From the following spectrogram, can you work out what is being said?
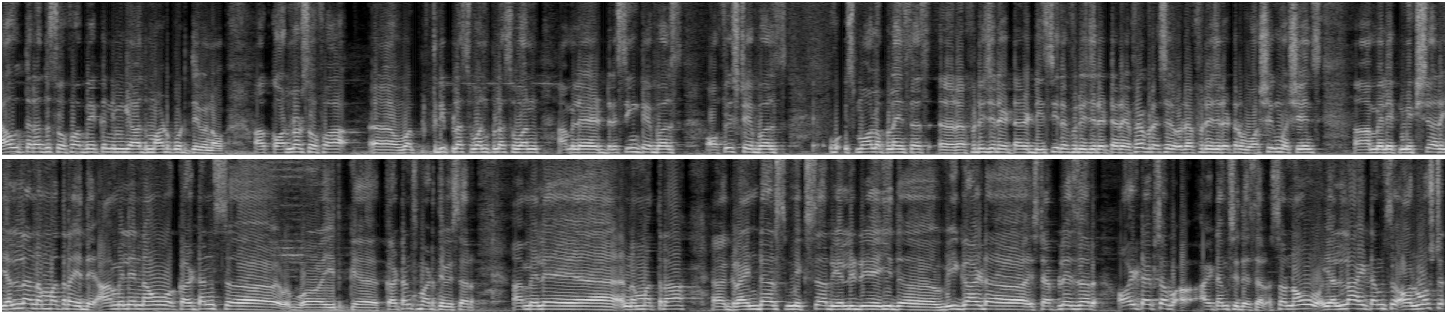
ಯಾವ ಥರದ್ದು ಸೋಫಾ ಬೇಕು ನಿಮಗೆ ಅದು ಮಾಡಿಕೊಡ್ತೀವಿ ನಾವು. Corner sofa three plus one plus one ಆಮೇಲೆ dressing tables office tables small appliances refrigerator D C refrigerator F F refrigerator washing machines ಆಮೇಲೆ ಮಿಕ್ಸರ್ ಎಲ್ಲ ನಮ್ಮ ಹತ್ರ ಇದೆ. ಆಮೇಲೆ ನಾವು ಕರ್ಟನ್ಸ್ ಇದಕ್ಕೆ ಕರ್ಟನ್ಸ್ ಮಾಡ್ತೀವಿ ಸರ್. ಆಮೇಲೆ ಆ, ನಮ್ಮ ಹತ್ರ ಗ್ರೈಂಡರ್ಸ್ ಮಿಕ್ಸರ್ ಎಲ್ ಇದು VGuard stabilizer all types of items ಇದೆ ಸರ್ ಸೊ ನಾವು ಎಲ್ಲ ಐಟಮ್ಸ್ ಆಲ್ಮೋಸ್ಟ್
